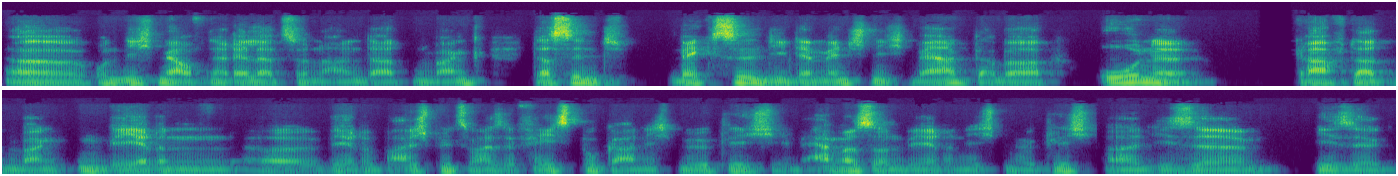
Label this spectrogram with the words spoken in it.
äh, und nicht mehr auf einer relationalen Datenbank. Das sind Wechsel, die der Mensch nicht merkt, aber ohne Graph-Datenbanken wären, äh, wäre beispielsweise Facebook gar nicht möglich, im Amazon wäre nicht möglich. Äh, diese, diese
